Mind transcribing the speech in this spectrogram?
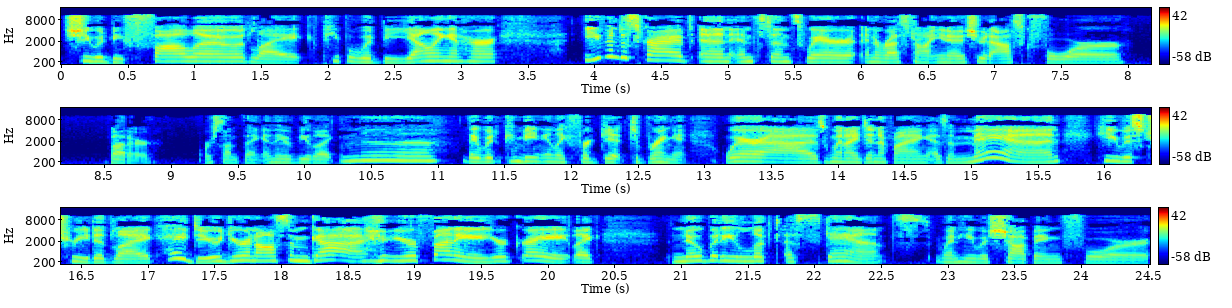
she would be followed, like people would be yelling at her. Even described an instance where in a restaurant, you know, she would ask for butter or something and they would be like, nah, they would conveniently forget to bring it. Whereas when identifying as a man, he was treated like, hey dude, you're an awesome guy. You're funny. You're great. Like nobody looked askance when he was shopping for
